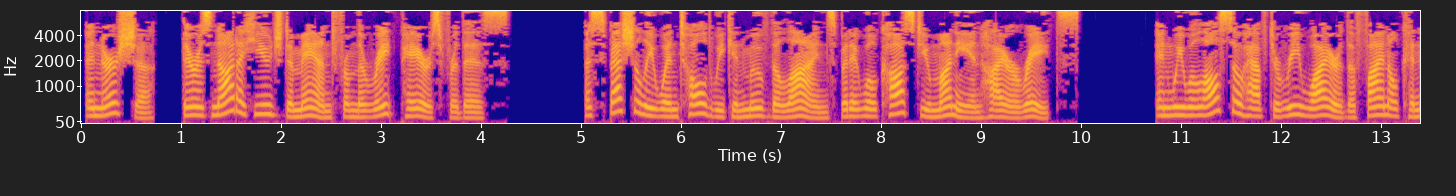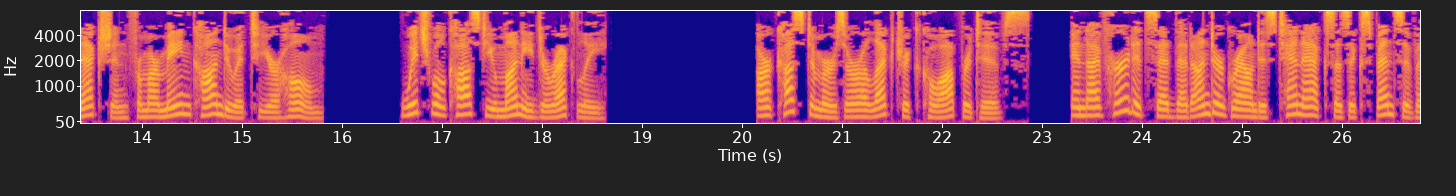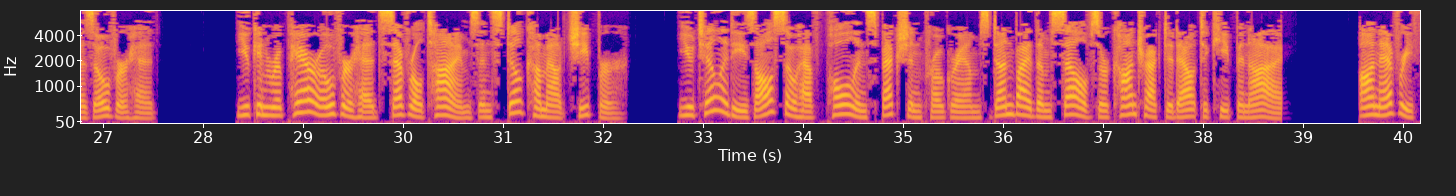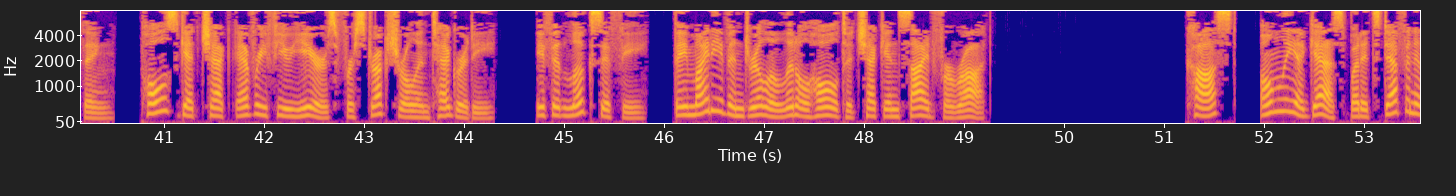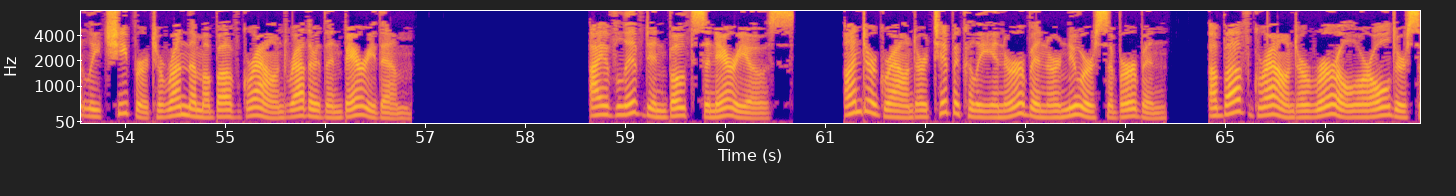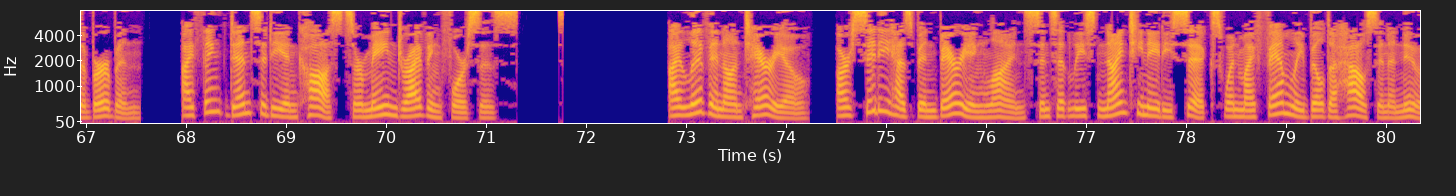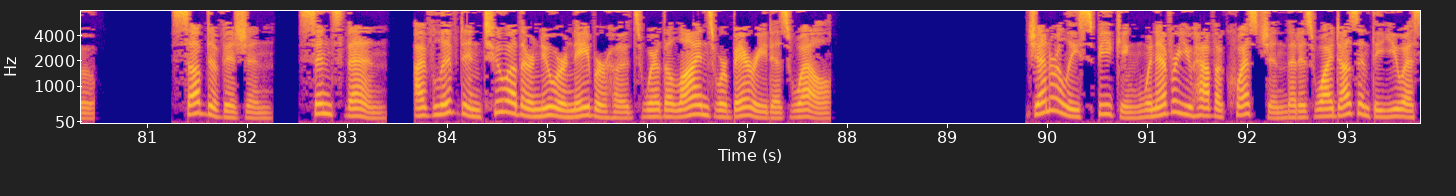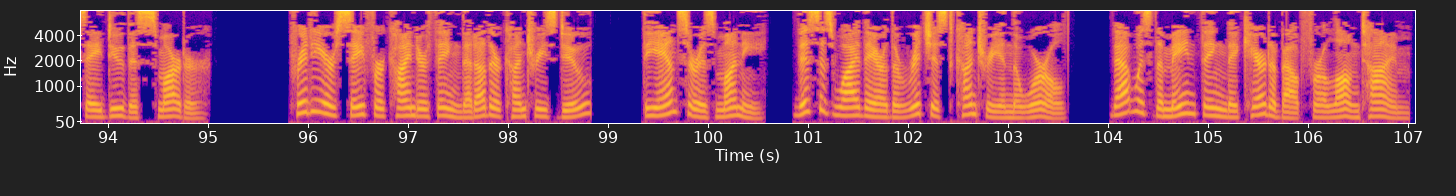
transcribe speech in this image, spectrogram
Inertia. There is not a huge demand from the ratepayers for this. Especially when told we can move the lines but it will cost you money and higher rates. And we will also have to rewire the final connection from our main conduit to your home. Which will cost you money directly. Our customers are electric cooperatives. And I've heard it said that underground is 10x as expensive as overhead. You can repair overhead several times and still come out cheaper. Utilities also have pole inspection programs done by themselves or contracted out to keep an eye on everything. Poles get checked every few years for structural integrity. If it looks iffy, they might even drill a little hole to check inside for rot. Cost? Only a guess, but it's definitely cheaper to run them above ground rather than bury them. I have lived in both scenarios. Underground are typically in urban or newer suburban. Above ground are rural or older suburban. I think density and costs are main driving forces. I live in Ontario. Our city has been burying lines since at least 1986 when my family built a house in a new subdivision. Since then, I've lived in two other newer neighborhoods where the lines were buried as well. Generally speaking, whenever you have a question that is why doesn't the USA do this smarter, prettier, safer, kinder thing that other countries do? The answer is money. This is why they are the richest country in the world. That was the main thing they cared about for a long time.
